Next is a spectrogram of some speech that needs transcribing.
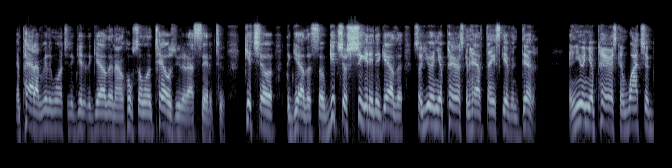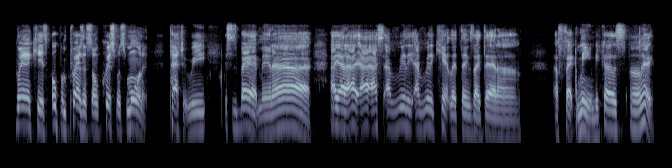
And Pat, I really want you to get it together, and I hope someone tells you that I said it too. Get your together, so get your shiggity together, so you and your parents can have Thanksgiving dinner, and you and your parents can watch your grandkids open presents on Christmas morning. Patrick Reed, this is bad, man. Ah, I got, I, I, I, I really, I really can't let things like that uh, affect me because, uh, hey,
